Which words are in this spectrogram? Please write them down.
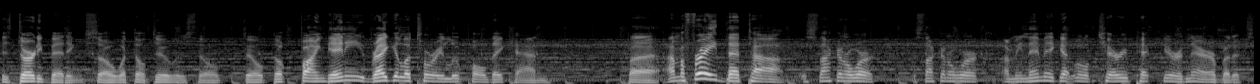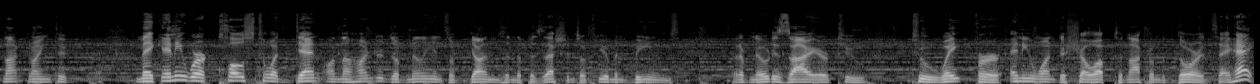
his dirty bidding. So what they'll do is they'll they'll they'll find any regulatory loophole they can. But I'm afraid that uh, it's not going to work. It's not going to work. I mean, they may get a little cherry pick here and there, but it's not going to make anywhere close to a dent on the hundreds of millions of guns in the possessions of human beings that have no desire to to wait for anyone to show up to knock on the door and say, "Hey,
